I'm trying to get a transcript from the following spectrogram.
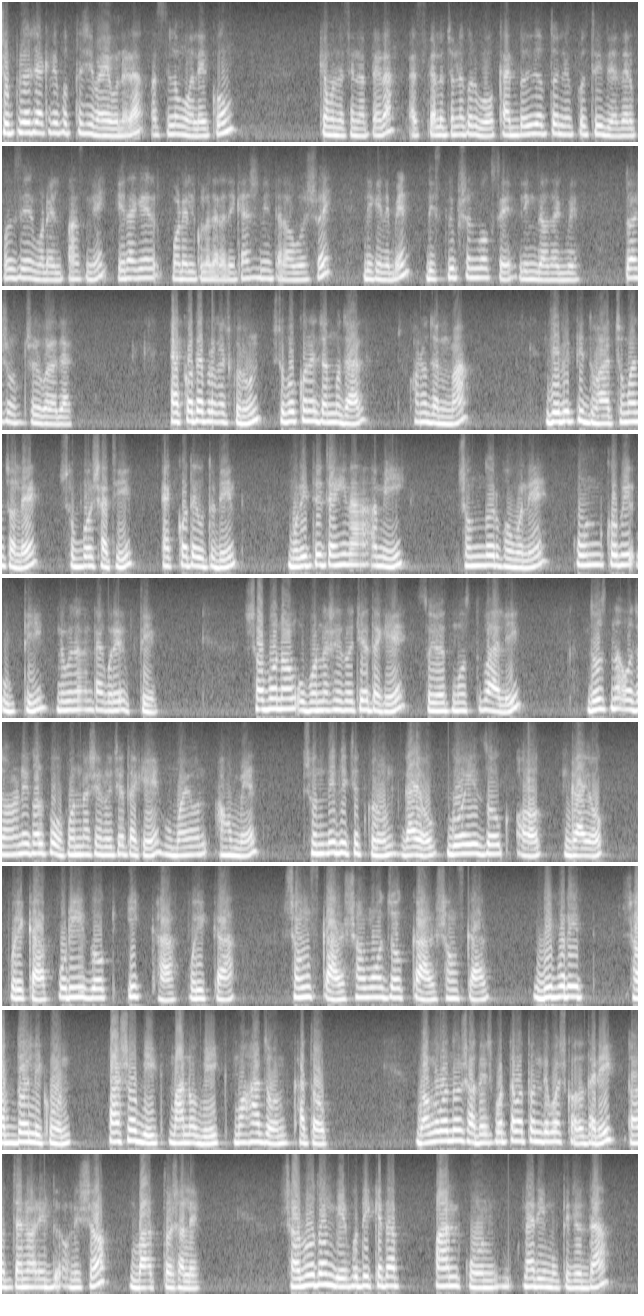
সুপ্রিয় চাকরি প্রত্যাশী ভাই বোনেরা, আসসালামু আলাইকুম। কেমন আছেন আপনারা? আজকে আলোচনা করব খাদ্য অধিদপ্তর নিয়োগ প্রস্তুতি দুই হাজার পঁচিশের মডেল পাঁচ নিয়ে। এর আগের মডেলগুলো যারা দেখে আসেনি তারা অবশ্যই দেখে নেবেন। ডিসক্রিপশন বক্সে লিঙ্ক দেওয়া থাকবে। তো আসুন, শুরু করা যাক। এক কথায় প্রকাশ করুন, শুভক্ষণের জন্ম যার? ক্ষণজন্মা। যে ব্যক্তির দুহাত সমান চলে, সব্যসাচী, এক কথায় উত্তর দিন, মরিতে চাহি না আমি সুন্দর ভবনে কোন কবির উক্তি রবীন্দ্রনাথ ঠাকুরের উক্তি? শবনম উপন্যাসের রচয়িতাকে সৈয়দ মোস্তফা আলী। জ্যোৎস্না ও জননী গল্প উপন্যাসের রচয়িতাকে হুমায়ুন আহমেদ। সন্ধি বিচ্ছেদ করুন গায়ক গই যোগ অক গায়ক, পরীক্ষা পরিযোগ ইক্ষা পরীক্ষা, সংস্কার সমযোগকার সংস্কার। বিপরীত শব্দ লিখুন পাশবিক, মানবিক, মহাজন খাতক বঙ্গবন্ধু স্বদেশ প্রত্যাবর্তন দিবস কত তারিখ? দশ জানুয়ারি উনিশশো বাহাত্তর সালে। সর্বপ্রথম বীর প্রতীক খেতাব পান কোন নারী মুক্তিযোদ্ধা?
